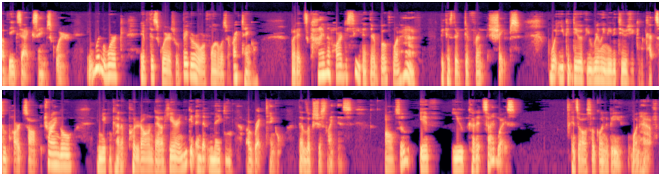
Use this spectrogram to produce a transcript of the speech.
of the exact same square. It wouldn't work if the squares were bigger or if one was a rectangle, but it's kind of hard to see that they're both one half because they're different shapes. What you could do if you really needed to is you can cut some parts off the triangle and you can kind of put it on down here and you can end up making a rectangle that looks just like this. Also, if you cut it sideways, it's also going to be one half.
